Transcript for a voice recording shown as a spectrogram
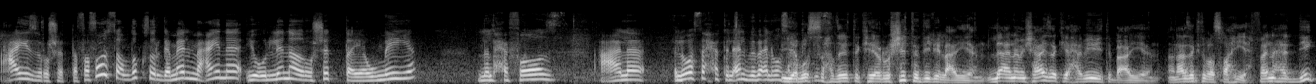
عايز روشتة. ففرصة الدكتور جمال معانا يقول لنا روشتة يومية للحفاظ على اللي هو صحة القلب بقى اللي هو صحة يا بص. حضرتك هي الروشتة دي للعيان. لا أنا مش عايزك يا حبيبي تبقى عيان أنا عايزك تبقى صحيح. فأنا هديك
